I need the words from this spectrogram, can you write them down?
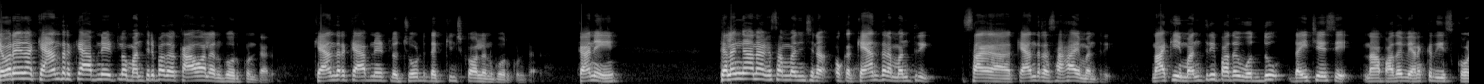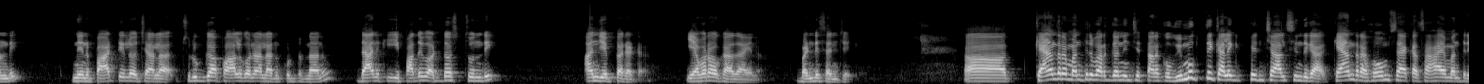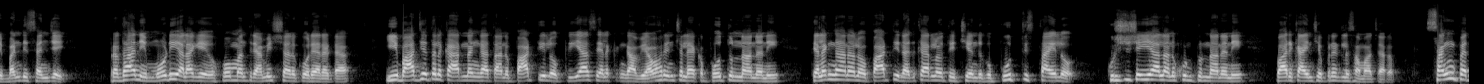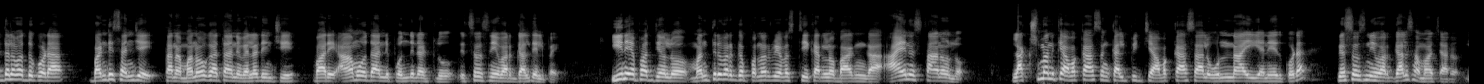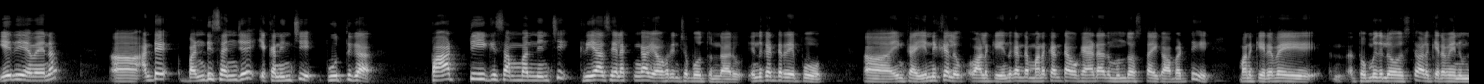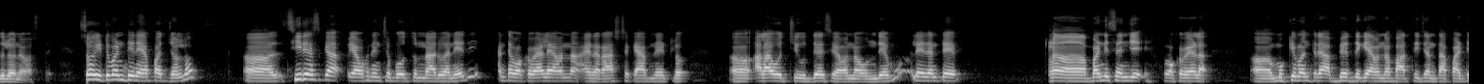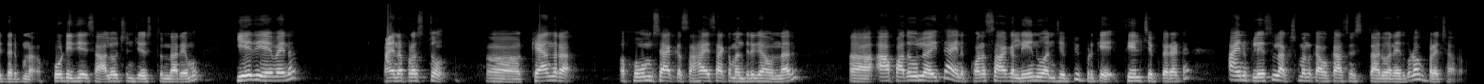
ఎవరైనా కేంద్ర క్యాబినెట్లో మంత్రి పదవి కావాలని కోరుకుంటారు. కేంద్ర క్యాబినెట్లో చోటు దక్కించుకోవాలని కోరుకుంటారు. కానీ తెలంగాణకు సంబంధించిన ఒక కేంద్ర మంత్రి కేంద్ర సహాయ మంత్రి నాకు ఈ మంత్రి పదవి వద్దు దయచేసి నా పదవి వెనక్కి తీసుకోండి. నేను పార్టీలో చాలా చురుగ్గా పాల్గొనాలనుకుంటున్నాను. దానికి ఈ పదవి అడ్డొస్తుంది అని చెప్పారట. ఎవరో కాదు ఆయన బండి సంజయ్. కేంద్ర మంత్రివర్గం నుంచి తనకు విముక్తి కల్పించాల్సిందిగా కేంద్ర హోంశాఖ సహాయ మంత్రి బండి సంజయ్ ప్రధాని మోడీ అలాగే హోంమంత్రి అమిత్ షాను కోరారట. ఈ బాధ్యతల కారణంగా తాను పార్టీలో క్రియాశీలకంగా వ్యవహరించలేకపోతున్నానని తెలంగాణలో పార్టీని అధికారంలో తెచ్చేందుకు పూర్తి స్థాయిలో కృషి చేయాలనుకుంటున్నానని వారికి ఆయన చెప్పినట్లు సమాచారం. సంఘ్ పెద్దల వద్ద కూడా బండి సంజయ్ తన మనోగతాన్ని వెల్లడించి వారి ఆమోదాన్ని పొందినట్లు విశ్వసనీయ వర్గాలు తెలిపాయి. ఈ నేపథ్యంలో మంత్రివర్గ పునర్వ్యవస్థీకరణలో భాగంగా ఆయన స్థానంలో లక్ష్మణ్కి అవకాశం కల్పించే అవకాశాలు ఉన్నాయి అనేది కూడా విశ్వసనీయ వర్గాల సమాచారం. ఏది ఏమైనా అంటే బండి సంజయ్ ఇక నుంచి పూర్తిగా పార్టీకి సంబంధించి క్రియాశీలకంగా వ్యవహరించబోతున్నారు. ఎందుకంటే రేపు ఇంకా ఎన్నికలు వాళ్ళకి ఎందుకంటే మనకంటే ఒక ఏడాది ముందు వస్తాయి కాబట్టి మనకి ఇరవై తొమ్మిదిలో వస్తే వాళ్ళకి ఇరవై ఎనిమిదిలోనే వస్తాయి. సో ఇటువంటి నేపథ్యంలో సీరియస్గా వ్యవహరించబోతున్నారు అనేది అంటే ఒకవేళ ఏమన్నా ఆయన రాష్ట్ర క్యాబినెట్లో అలా వచ్చి ఉద్దేశం ఏమన్నా ఉందేమో లేదంటే బండి సంజయ్ ఒకవేళ ముఖ్యమంత్రి అభ్యర్థిగా ఏమన్నా భారతీయ జనతా పార్టీ తరఫున పోటీ చేసి ఆలోచన చేస్తున్నారేమో ఏది ఏమైనా ఆయన ప్రస్తుతం కేంద్ర హోంశాఖ సహాయ శాఖ మంత్రిగా ఉన్నారు. ఆ, ఆ పదవిలో అయితే ఆయన కొనసాగలేను అని చెప్పి ఇప్పటికే తేల్చి చెప్పారట. ఆయన ప్లేస్లో లక్ష్మణ్కి అవకాశం ఇస్తారు అనేది కూడా ఒక ప్రచారం.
